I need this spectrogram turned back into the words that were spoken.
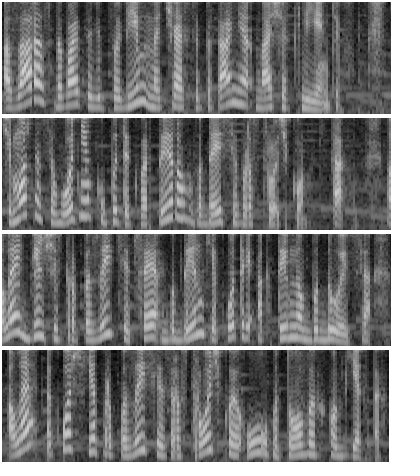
А зараз давайте відповім на часті питання наших клієнтів. Чи можна сьогодні купити квартиру в Одесі в розстрочку? Так, але більшість пропозицій це будинки, котрі активно будуються. Але також є пропозиції з розстрочкою у готових об'єктах.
